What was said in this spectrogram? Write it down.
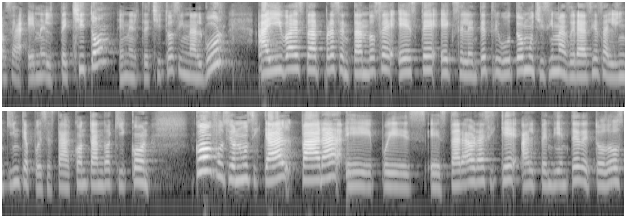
o sea, en el techito, en el techito sin albur. Ahí va a estar presentándose este excelente tributo. Muchísimas gracias a Linkin que pues está contando aquí con confusión musical para eh, pues estar ahora sí que al pendiente de todos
